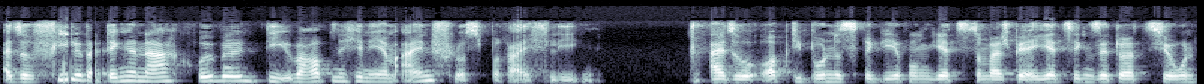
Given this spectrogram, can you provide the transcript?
also viel über Dinge nachgrübeln, die überhaupt nicht in ihrem Einflussbereich liegen. Also ob die Bundesregierung jetzt zum Beispiel in der jetzigen Situation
